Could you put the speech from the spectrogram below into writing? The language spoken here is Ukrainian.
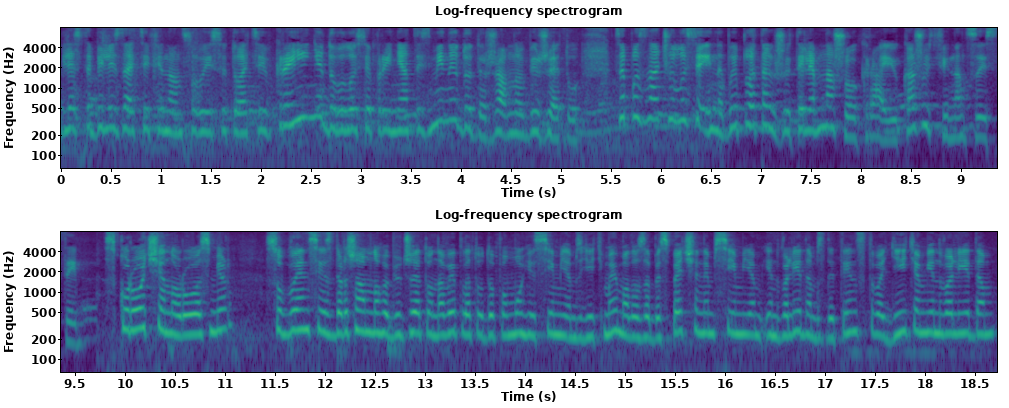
Для стабілізації фінансової ситуації в країні довелося прийняти зміни до державного бюджету. Це позначилося і на виплатах жителям нашого краю, кажуть фінансисти. скорочено розмір субвенції з державного бюджету на виплату допомоги сім'ям з дітьми, малозабезпеченим сім'ям, інвалідам з дитинства, дітям-інвалідам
